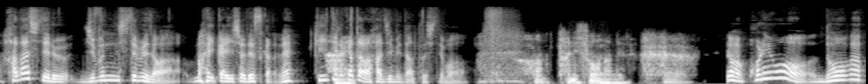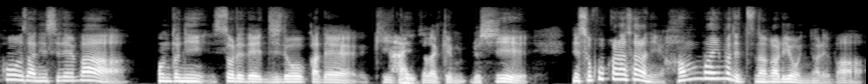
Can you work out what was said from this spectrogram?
話してる自分にしてみれば毎回一緒ですからね。聞いてる方は初めてだとしても。本当にそうなんです。うん。だからこれを動画講座にすれば、本当にそれで自動化で聞いていただけるし、で、そこからさらに販売までつながるようになれば、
